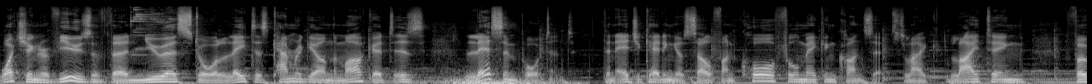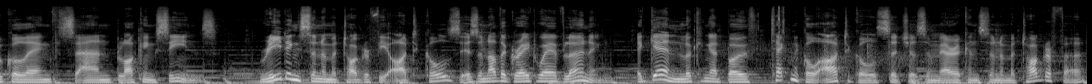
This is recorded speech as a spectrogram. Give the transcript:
Watching reviews of the newest or latest camera gear on the market is less important than educating yourself on core filmmaking concepts like lighting, focal lengths, and blocking scenes. Reading cinematography articles is another great way of learning. Again, looking at both technical articles such as American Cinematographer,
